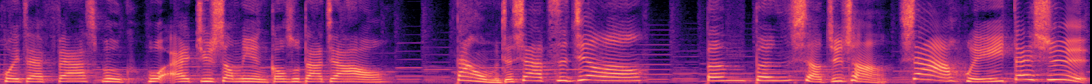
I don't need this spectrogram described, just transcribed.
会在 Facebook 或 IG 上面告诉大家哦。那我们就下次见喽，奔奔小剧场下回待续。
